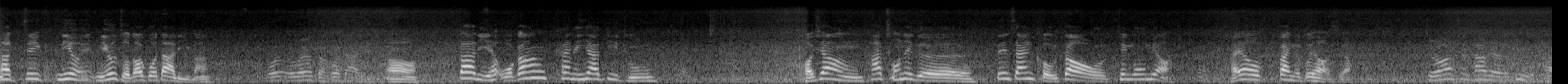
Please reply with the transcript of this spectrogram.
那这你有你有走到过大理吗？我我有走过大理。哦，大理我刚刚看了一下地图，好像他从那个登山口到天宫庙，还要半个多小时啊。主要是它的路很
